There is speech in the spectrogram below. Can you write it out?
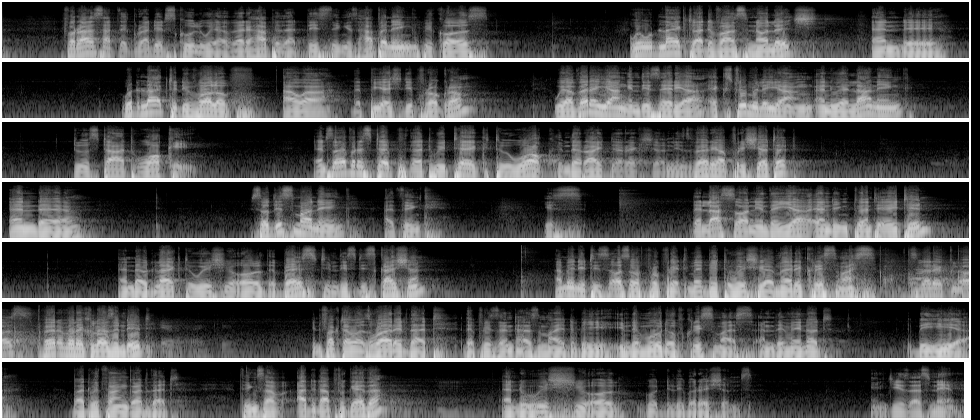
for us at the graduate school, we are very happy that this thing is happening because we would like to advance knowledge and uh, would like to develop our the PhD program. We are very young in this area, extremely young, and we are learning to start walking. And so every step that we take to walk in the right direction is very appreciated. And uh, so this morning, I think, is the last one in the year ending 2018. And I would like to wish you all the best in this discussion. I mean, it is also appropriate maybe to wish you a Merry Christmas. It's very close, very, very close indeed. In fact, I was worried that the presenters might be in the mood of Christmas and they may not be here. But we thank God that things have added up together and we wish you all good deliberations. In Jesus' name.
